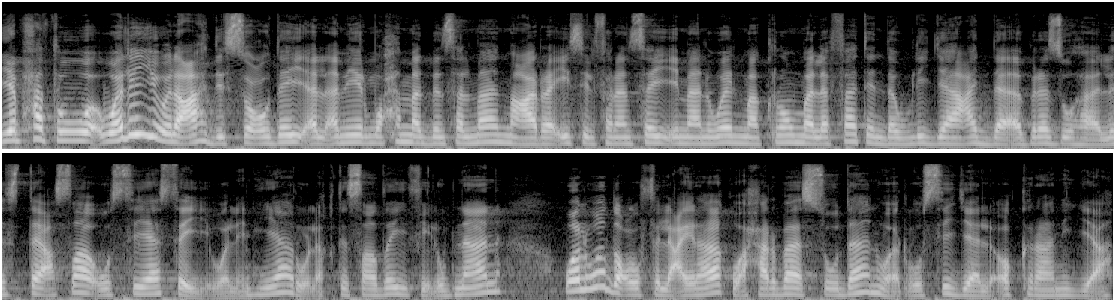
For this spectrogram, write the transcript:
يبحث ولي العهد السعودي الأمير محمد بن سلمان مع الرئيس الفرنسي إيمانويل ماكرون ملفات دولية عدة أبرزها الاستعصاء السياسي والانهيار الاقتصادي في لبنان والوضع في العراق وحرب السودان والروسية الأوكرانية.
